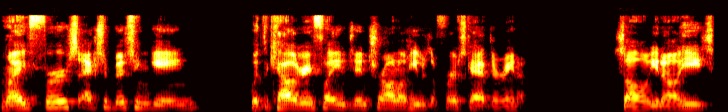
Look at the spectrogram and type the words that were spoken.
my first exhibition game with the Calgary Flames in Toronto, he was the first guy at the arena. So, you know, he's,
